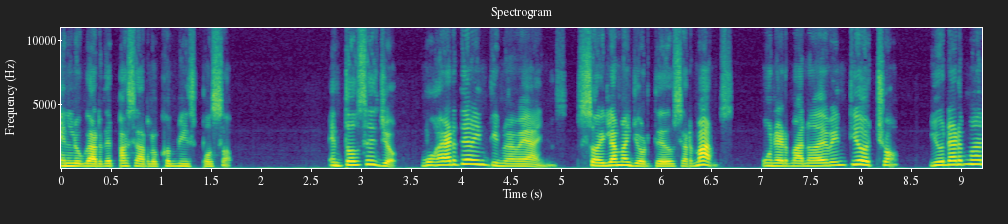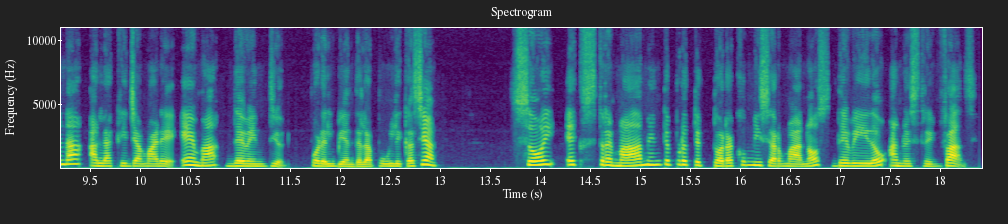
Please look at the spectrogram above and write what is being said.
en lugar de pasarlo con mi esposo. Entonces yo, mujer de 29 años, soy la mayor de dos hermanos, un hermano de 28 y una hermana a la que llamaré Emma de 21, por el bien de la publicación. Soy extremadamente protectora con mis hermanos debido a nuestra infancia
